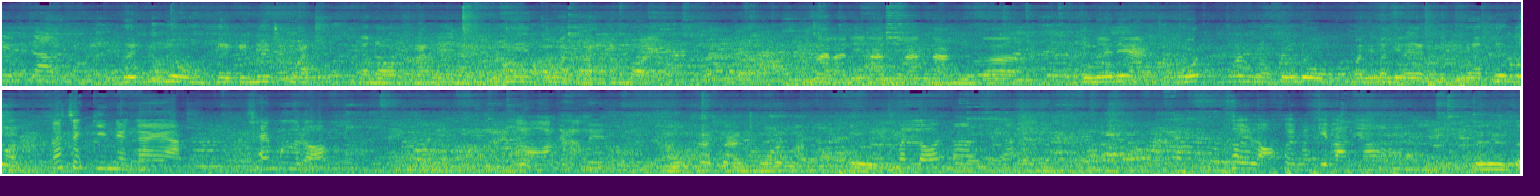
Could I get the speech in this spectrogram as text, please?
ติ่มซำเคยกินอยู่เคยกินที่จังหวัดระนองครั้งหนึงนะที่จังหวัดตรังกินบ่อยแต่ร้านนี้ร้านนี้ร้านดังอยู่ก็กินเลยเนี่ยมดมดลองไปดูมันมันมีอะไรคนละครึ่งก่อนำแล้วจะกินยังไงอะ ใช้มือเหรอร้อนอะดูขาดการช้อนว่ะเออมันร้อนมากเลยนะเค ยเหรอ เคยมากินร้านเนี้ยเหรอ ไม่แน่ใจ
